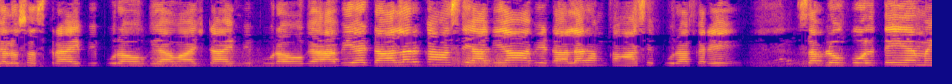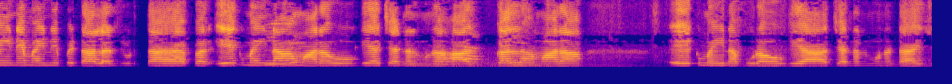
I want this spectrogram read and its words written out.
चलो सब्सक्राइब भी पूरा हो गया वॉच टाइम भी पूरा हो गया। अब ये डॉलर कहाँ से आ गया? अब ये डॉलर हम कहाँ से पूरा करें? सब लोग बोलते हैं, महीने महीने पे डॉलर जुड़ता है, पर एक महीना हमारा हो गया चैनल मुना, आज कल हमारा एक महीना पूरा हो गया चैनल मोनेटाइज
